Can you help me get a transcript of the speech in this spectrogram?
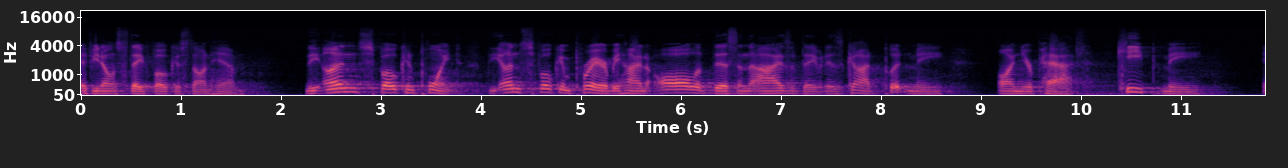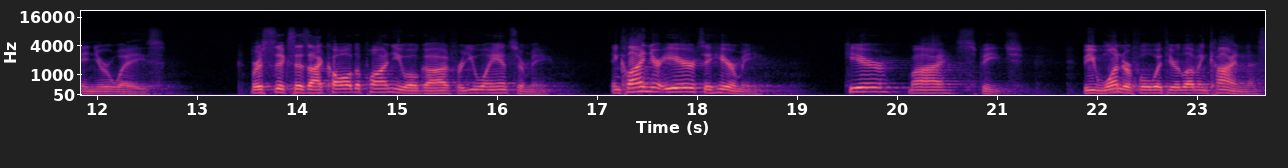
if you don't stay focused on Him. The unspoken point, the unspoken prayer behind all of this in the eyes of David is God, put me on your path. Keep me in your ways. Verse 6 says, I called upon you, O God, for you will answer me. Incline your ear to hear me. Hear my speech. Be wonderful with your loving kindness,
